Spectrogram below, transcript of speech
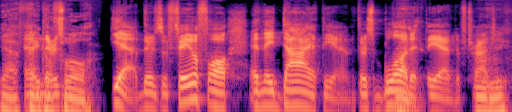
Yeah. Fatal there's- flaw. Yeah, there's a fatal flaw and they die at the end. There's blood Right. at the end of mm-hmm. tragedy.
